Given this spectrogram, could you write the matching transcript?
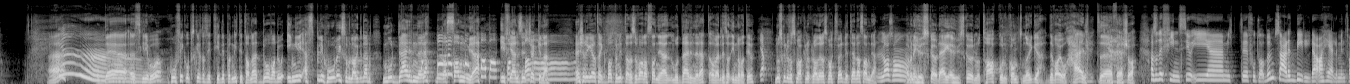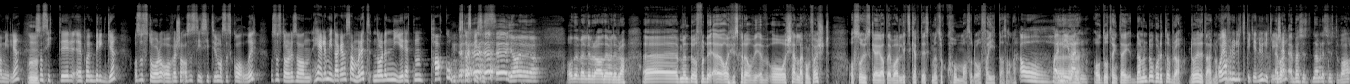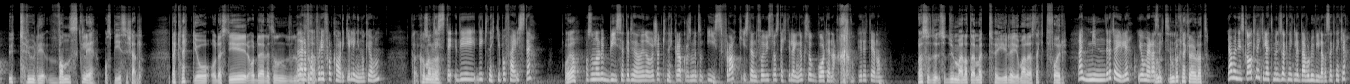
Eh? Og det eh, skriver hun. Hun fikk oppskrifta si tidlig på 90-tallet. Da var det jo Ingrid Espelid Hovig som lagde den moderne retten lasagne i fjernsynskjøkkenet. Er ikke det gøy å tenke på at på 90-tallet så var lasagne en moderne rett og veldig sånn innovativ? Ja. Nå skal du få smake noe du aldri har smakt før. Dette er lasagne. Lasagne. Ja, men jeg husker jo det. Jeg husker jo når tacoen kom til Norge. Det var jo helt uh, fesjå. Altså, det fins jo i uh, mitt fotoalbum, så er det et bilde av hele min familie Mm. som sitter uh, på en brygge. Og så står det over så, Og så sitter vi i masse skåler, og så står det sånn Hele middagen er samlet når den nye retten taco skal spises. ja, ja, ja. Og det er veldig bra, det er veldig bra. uh, men da, for det, og jeg husker det, og, vi, og Kjella kom først. Og så husker jeg at jeg var litt skeptisk, men så kom altså da fajitasene. Åh, en ny verden. Uh, og da tenkte jeg Nei, men da går dette bra. Da er dette her noe Å ja, for du likte ikke Du liker ikke kjell skjell? jeg, bare synes, nei, men jeg synes det var utrolig vanskelig å spise skjell. De knekker jo, og det er styr, og det er litt sånn Men det er for, fordi folk har det ikke lenge nok i ovnen. Hva, hva Så mener de, du? ste, de, de knekker på feil sted. Å ja? Altså Når du bisetter tennene dine over, så knekker det akkurat som et sånn isflak. Istedenfor hvis du har stekt det lenge nok, så går tennene rett igjennom. Å ja, så, du, så du mener at det er mer tøyelig jo mer det er stekt for Nei, mindre tøyelig jo mer det er men, stekt. men da knekker de jo lett. Ja, men de skal knekke lett, men de skal knekke lett der hvor du vil at det skal knekke.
